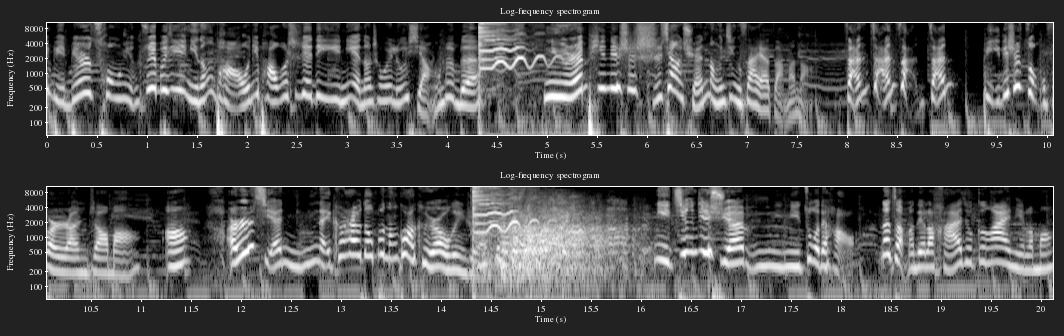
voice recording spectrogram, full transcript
你比别人聪明，最不济你能跑，你跑个世界第一，你也能成为刘翔，对不对？女人拼的是十项全能竞赛呀，咱们呢，咱咱咱咱。比的是总分啊，你知道吗？啊，而且你哪科还都不能挂科，我跟你说，你经济学你你做的好，那怎么的了？孩子就更爱你了吗？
